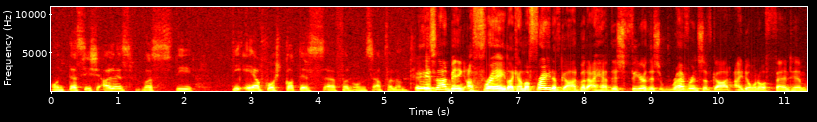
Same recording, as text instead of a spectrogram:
Und das ist alles, was die, die Ehrfurcht Gottes äh, von uns abverlangt. It's not being afraid, like I'm afraid of God, but I have this fear, this reverence of God. I don't want to offend Him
